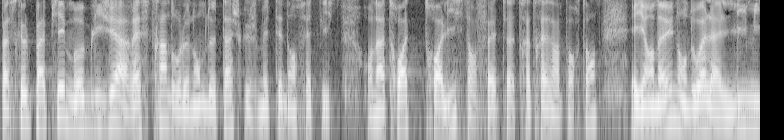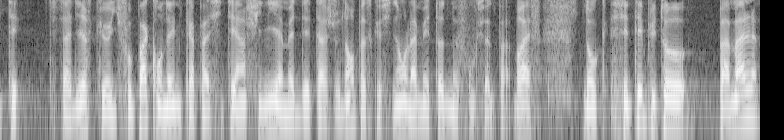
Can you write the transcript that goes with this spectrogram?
Parce que le papier m'obligeait à restreindre le nombre de tâches que je mettais dans cette liste. On a trois, trois listes, en fait, très très importantes. Et il y en a une, on doit la limiter. C'est-à-dire qu'il ne faut pas qu'on ait une capacité infinie à mettre des tâches dedans parce que sinon la méthode ne fonctionne pas. Bref, donc c'était plutôt pas mal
